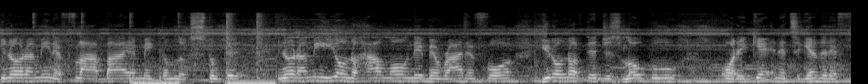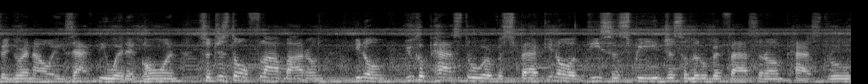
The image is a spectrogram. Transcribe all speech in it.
you know what I mean, and fly by and make them look stupid. You know what I mean? You don't know how long they've been riding for. You don't know if they're just local or they're getting it together. They're figuring out exactly where they're going. So just don't fly by them. You know, you could pass through with respect, you know, a decent speed, just a little bit faster than pass through.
